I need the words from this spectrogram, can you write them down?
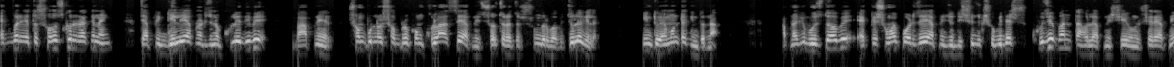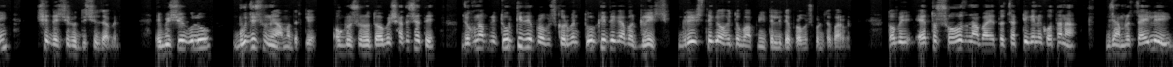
একবারে এত সহজ করে রাখে নাই যে আপনি গেলে আপনার জন্য খুলে দিবে বা আপনার সম্পূর্ণ সব রকম খোলা আছে, আপনি সচরাচর সুন্দরভাবে চলে গেলেন। কিন্তু এমনটা কিন্তু না। আপনাকে বুঝতে হবে, একটা সময় পর্যায়ে আপনি যদি সুযোগ সুবিধা খুঁজে পান, তাহলে আপনি সেই অনুসারে আপনি সে দেশের উদ্দেশ্যে যাবেন। এই বিষয়গুলো বুঝে শুনে আমাদেরকে অগ্রসর হতে হবে। সাথে সাথে যখন আপনি তুর্কিতে প্রবেশ করবেন, তুর্কি থেকে আবার গ্রিস। গ্রিস থেকে হয়তো বা আপনি ইতালিতে প্রবেশ করতে পারবেন। তবে এত সহজ না বা এত চারটিখানি কথা না যে আমরা চাইলেই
